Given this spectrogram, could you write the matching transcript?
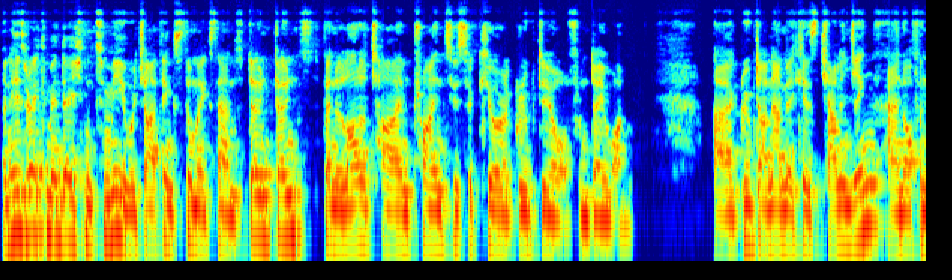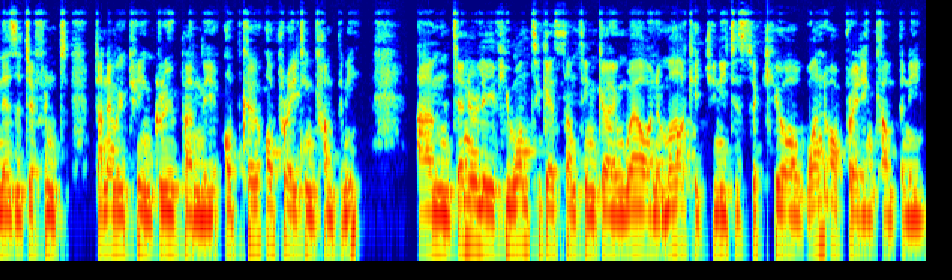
And his recommendation to me, which I think still makes sense, don't don't spend a lot of time trying to secure a group deal from day one. Uh, group dynamic is challenging, and often there's a different dynamic between group and the opco operating company. Um, generally, if you want to get something going well in a market, you need to secure one operating company,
